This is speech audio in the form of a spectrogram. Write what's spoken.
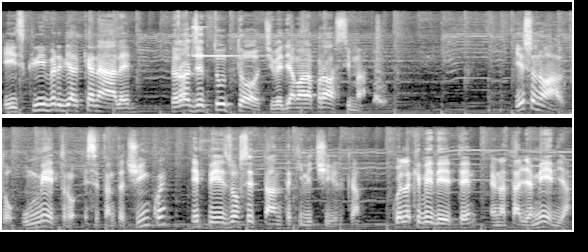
e iscrivervi al canale. Per oggi è tutto, ci vediamo alla prossima! Io sono alto 1,75 m e peso 70 kg circa. Quella che vedete è una taglia media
